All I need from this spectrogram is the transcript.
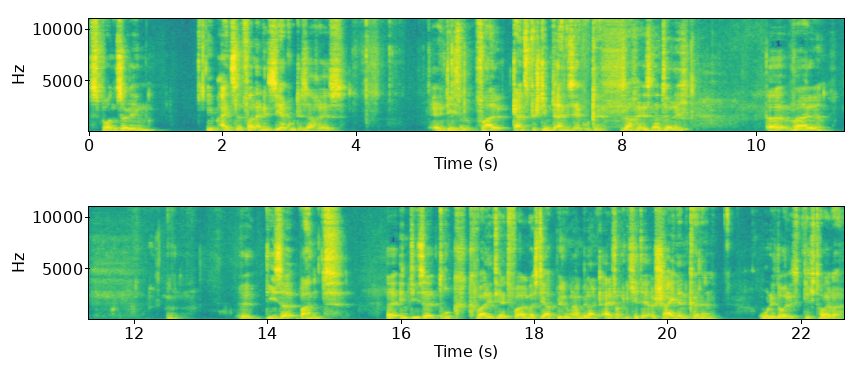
Sponsoring im Einzelfall eine sehr gute Sache ist. In diesem Fall ganz bestimmt eine sehr gute Sache ist natürlich, äh, weil äh, dieser Band äh, in dieser Druckqualität, vor allem was die Abbildung anbelangt, einfach nicht hätte erscheinen können, ohne deutlich teurer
